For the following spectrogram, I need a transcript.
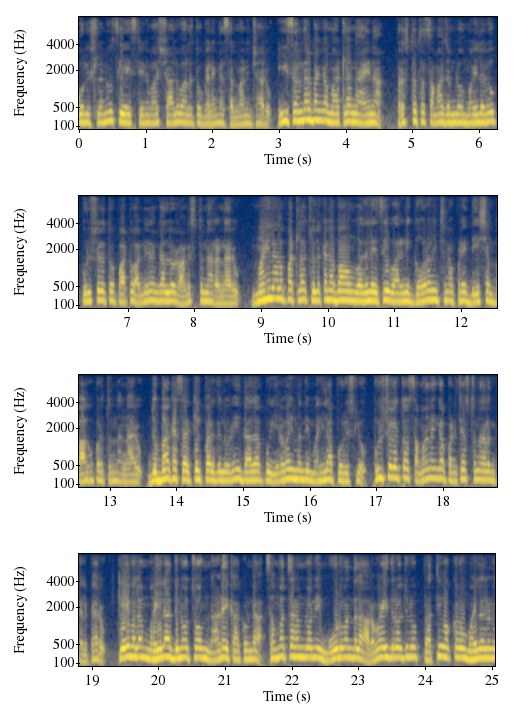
పోలీసులను సిఐ శ్రీనివాస్ శాలువాలతో ఘనంగా సన్మానించారు. ఈ సందర్భంగా మాట్లాడిన ఆయన ప్రస్తుత సమాజంలో మహిళలు పురుషులతో పాటు అన్ని రంగాల్లో రాణిస్తున్నారన్నారు. మహిళల పట్ల చులకన భావం వదిలేసి వారిని గౌరవించినప్పుడే దేశం బాగుపడుతుందన్నారు. దుబ్బాక సర్కిల్ పరిధిలోని దాదాపు ఇరవై మంది మహిళా పోలీసులు పురుషులతో సమానంగా పనిచేస్తున్నారని తెలిపారు. కేవలం మహిళా దినోత్సవం నాడే కాకుండా సంవత్సరంలోని మూడు వందల అరవై ఐదు రోజులు ప్రతి ఒక్కరూ మహిళలను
